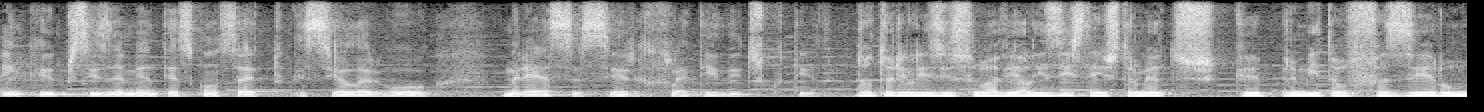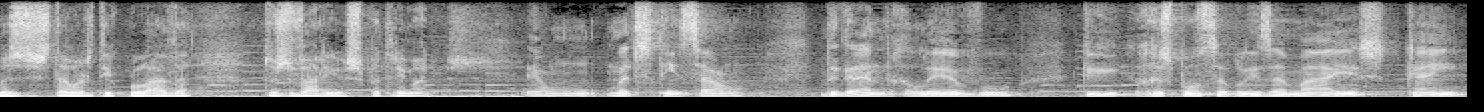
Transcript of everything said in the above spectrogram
em que precisamente esse conceito que se alargou merece ser refletido e discutido. Doutor Elísio Somaviel, existem instrumentos que permitam fazer uma gestão articulada dos vários patrimónios? É um, uma distinção de grande relevo que responsabiliza mais quem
